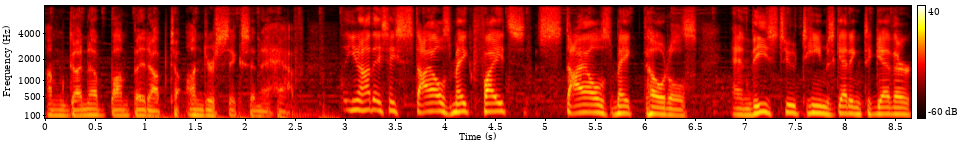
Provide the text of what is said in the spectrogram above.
I'm going to bump it up to under six and a half you know how they say styles make fights, styles make totals. And these two teams getting together,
